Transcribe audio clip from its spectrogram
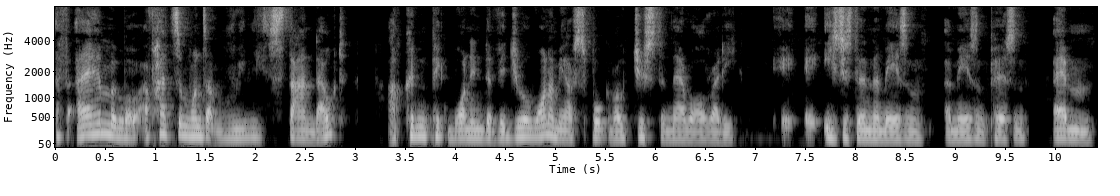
if I am, I've had some ones that really stand out. I couldn't pick one individual one. I mean, I've spoke about Justin there already. He's just an amazing, amazing person. Um,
